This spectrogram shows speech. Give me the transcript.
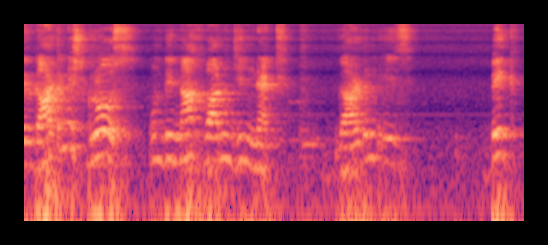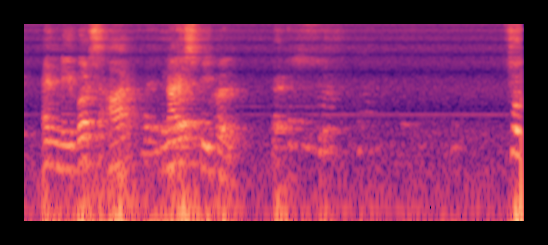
Der Garten ist groß und die Nachbarn sind nett. Garden is big and neighbors are nice people. So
